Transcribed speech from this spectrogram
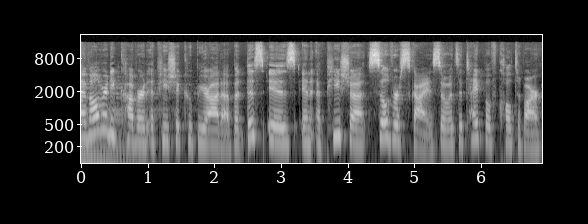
I've already covered Episcia cupreata, but this is an Episcia silver skies, so it's a type of cultivar.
